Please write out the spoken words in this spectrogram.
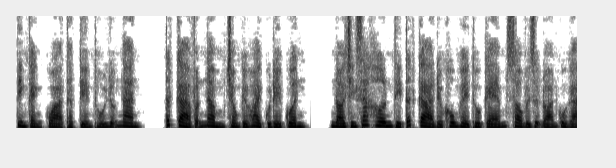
tình cảnh quả thật tiến thối lưỡng nan, tất cả vẫn nằm trong kế hoạch của đế quân, nói chính xác hơn thì tất cả đều không hề thua kém so với dự đoán của gã.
